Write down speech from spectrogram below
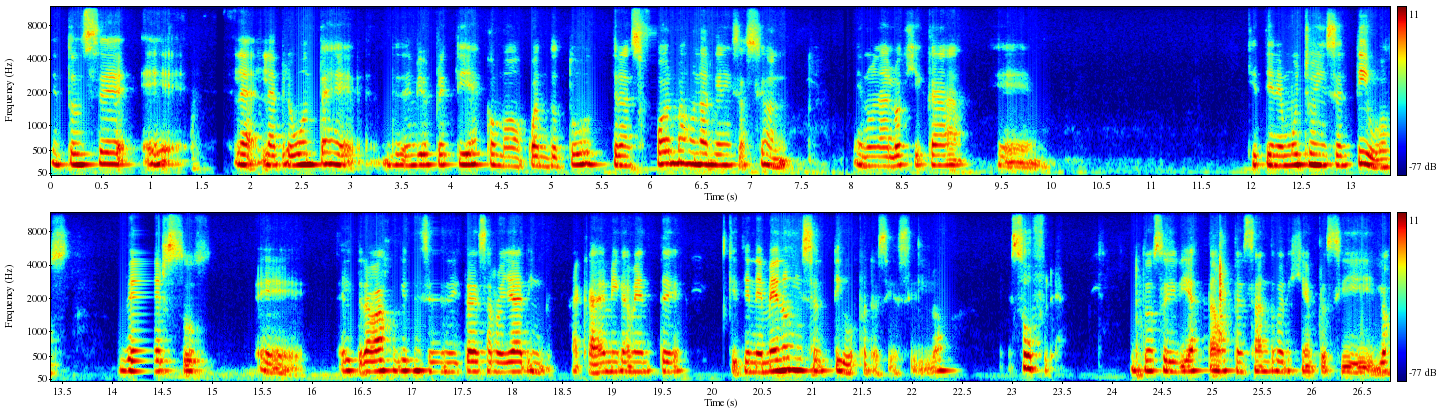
entonces, eh, la, pregunta desde mi es como cuando tú transformas una organización en una lógica eh, que tiene muchos incentivos versus eh, el trabajo que se necesita desarrollar académicamente que tiene menos incentivos, por así decirlo, sufre. Entonces hoy día estamos pensando, por ejemplo, si los,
